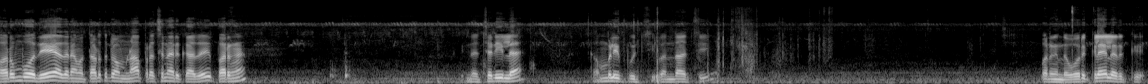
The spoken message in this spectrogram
வரும்போதே அதை நம்ம தடுத்துட்டோம்னா பிரச்சனை இருக்காது. பாருங்கள் இந்த செடியில் கம்பளிப்பூச்சி வந்தாச்சு. பாருங்கள் இந்த ஒரு கிளையில் இருக்குது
